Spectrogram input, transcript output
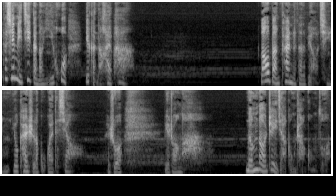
他心里既感到疑惑，也感到害怕。老板看着他的表情，又开始了古怪的笑。他说：“别装了，能到这家工厂工作，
